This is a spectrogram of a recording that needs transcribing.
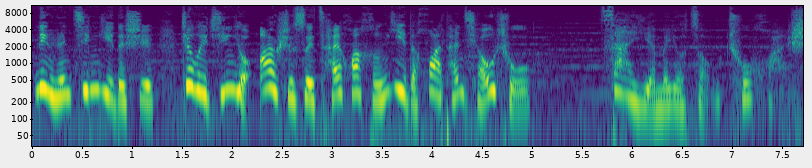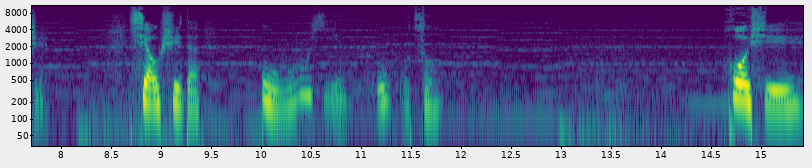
令人惊异的是，这位仅有二十岁、才华横溢的画坛翘楚。再也没有走出画室，消失的无影无踪。或许，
